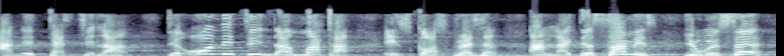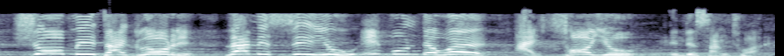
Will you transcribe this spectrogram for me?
and a thirsty land. The only thing that matter is God's presence. And like the psalmist, you will say, Show me thy glory. Let me see you, even the way I saw you in the sanctuary.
